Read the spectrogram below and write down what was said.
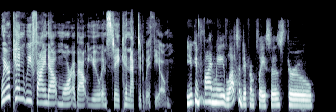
Where can we find out more about you and stay connected with you? You can find me lots of different places through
